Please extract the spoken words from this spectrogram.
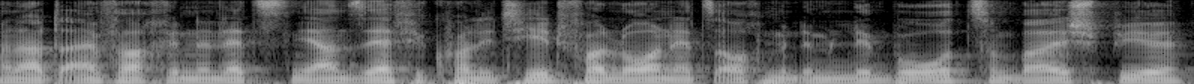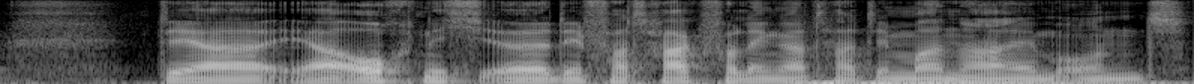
Man hat einfach in den letzten Jahren sehr viel Qualität verloren, jetzt auch mit einem Lebo zum Beispiel der ja auch nicht äh, den Vertrag verlängert hat in Mannheim. Und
